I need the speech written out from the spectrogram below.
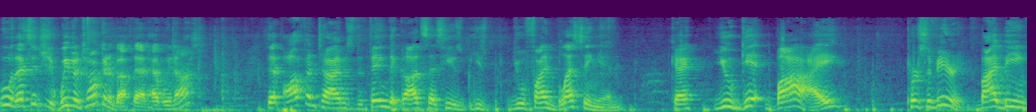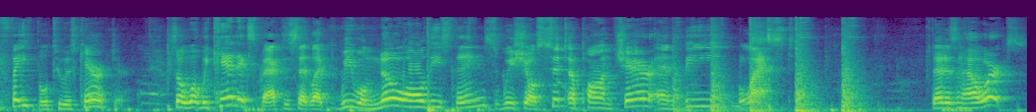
Ooh, that's interesting. We've been talking about that, have we not? That oftentimes the thing that God says he's, he's you'll find blessing in, okay, you get by persevering, by being faithful to his character. So what we can't expect is that like we will know all these things, we shall sit upon chair and be blessed. That isn't how it works.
